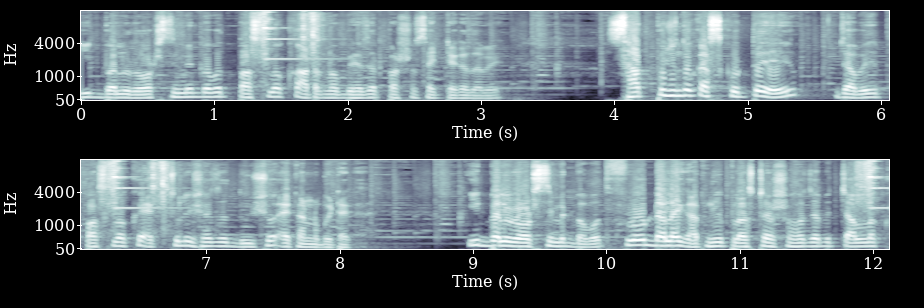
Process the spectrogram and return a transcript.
ইট, বালু, রড, সিমেন্ট বাবদ পাঁচ লক্ষ আটানব্বই হাজার পাঁচশো ষাট টাকা যাবে। সাত পর্যন্ত কাজ করতে যাবে পাঁচ লক্ষ একচল্লিশ হাজার দুইশো একানব্বই টাকা। ইট, বালু, রড, সিমেন্ট বাবদ ফ্লোর, ডালাই, গাঁথনি, প্লাস্টার সহ যাবে চার লক্ষ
